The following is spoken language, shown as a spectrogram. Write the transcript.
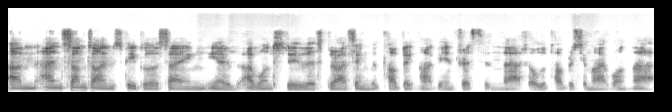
Um, and sometimes people are saying, you know, I want to do this, but I think the public might be interested in that, or the publisher might want that.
